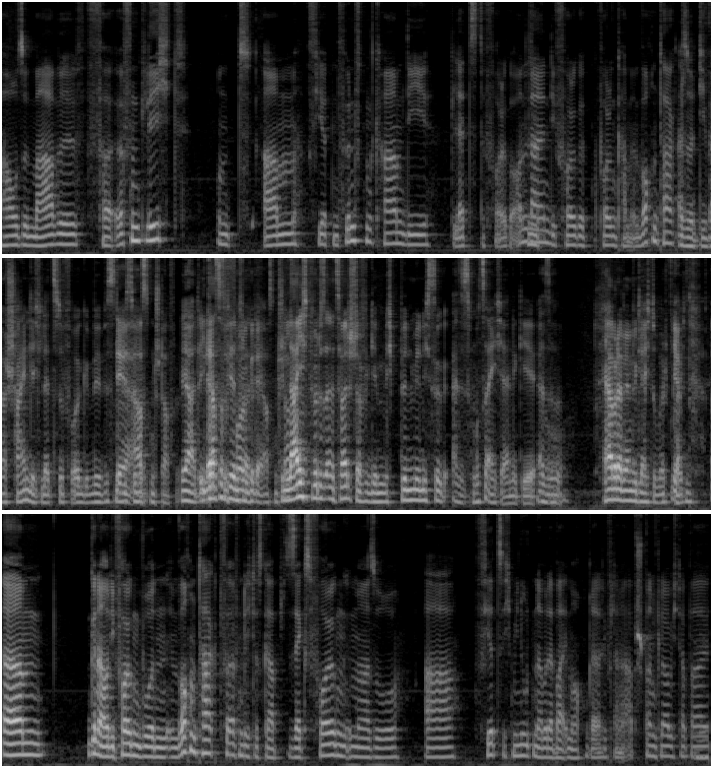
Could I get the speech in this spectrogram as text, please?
Hause Marvel veröffentlicht. Und am 4.5. kam die letzte Folge online. Die Folge, Folgen kamen im Wochentag also die wahrscheinlich letzte Folge. Wir wissen der nicht so- ersten Staffel. Ja, die das letzte Folge Fall. der ersten Staffel. Vielleicht wird es eine zweite Staffel geben. Ich bin mir nicht so. Also es muss eigentlich eine geben. Also. Ja, aber da werden wir gleich drüber Ja. sprechen. Ähm, genau, die Folgen wurden im Wochentakt veröffentlicht. Es gab sechs Folgen, immer so a 40 Minuten, aber da war immer auch ein relativ langer Abspann, glaube ich, dabei.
